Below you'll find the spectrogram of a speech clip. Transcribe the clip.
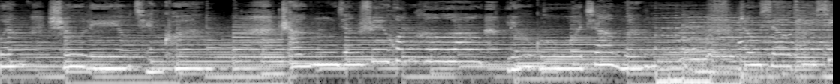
文，书里有干坤。 长江水，黄河浪，流过我家门。忠孝悌心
